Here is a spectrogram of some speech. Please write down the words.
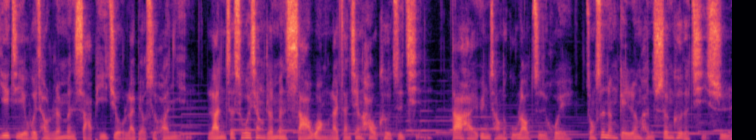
耶吉尔会朝人们撒啤酒来表示欢迎，蓝则是会向人们撒网来展现好客之情。大海蕴藏的古老智慧，总是能给人很深刻的启示。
